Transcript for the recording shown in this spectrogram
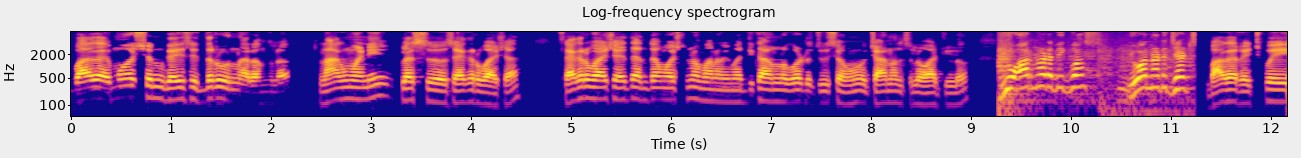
బాగా ఎమోషన్ గైస్ ఇద్దరు ఉన్నారు అందులో. నాగమణి ప్లస్ శేఖర్ భాష. శేఖర్ భాష అయితే ఎంత ఎమోషనో మనం ఈ మధ్య కాలంలో కూడా చూసాము ఛానల్స్లో వాటిల్లో not a big boss. You are not a judge. బాగా రెచ్చిపోయి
